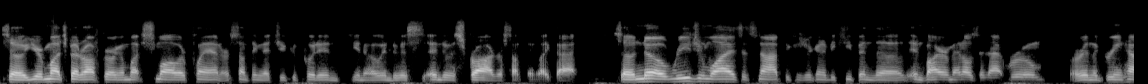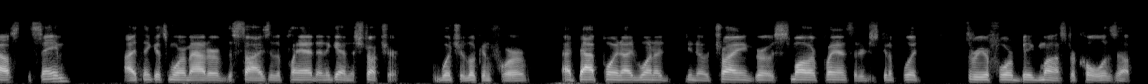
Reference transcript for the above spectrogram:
So you're much better off growing a much smaller plant or something that you could put in, you know, into a into a scrog or something like that. So no, region wise, it's not because you're going to be keeping the environmentals in that room or in the greenhouse the same. I think it's more a matter of the size of the plant and again the structure, what you're looking for. At that point, I'd want to you know try and grow smaller plants that are just going to put three or four big monster colas up.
